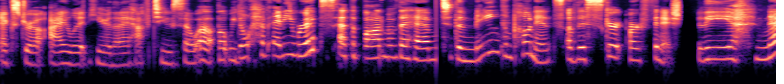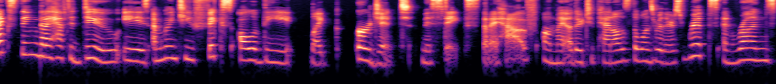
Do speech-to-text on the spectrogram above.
extra eyelet here that I have to sew up, but we don't have any rips at the bottom of the hem. The main components of this skirt are finished. The next thing that I have to do is I'm going to fix all of the like urgent mistakes that I have on my other two panels, the ones where there's rips and runs.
